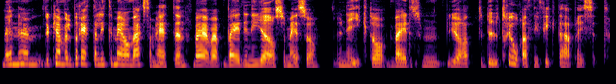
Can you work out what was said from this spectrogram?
Men ehm, du kan väl berätta lite mer om verksamheten. Vad, vad, vad är det ni gör som är så unikt och vad är det som gör att du tror att ni fick det här priset?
